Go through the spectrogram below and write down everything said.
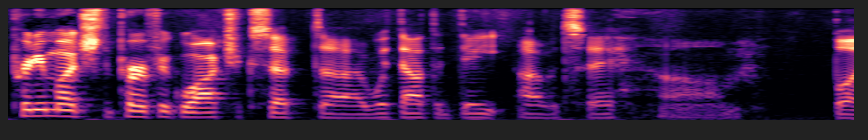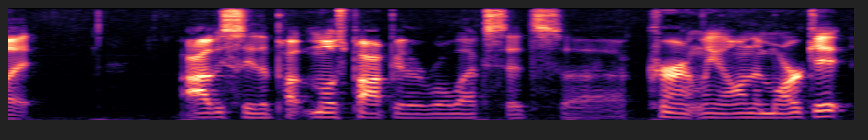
Pretty much the perfect watch, except uh, without the date, I would say. Um, but obviously, the po- most popular Rolex that's uh, currently on the market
